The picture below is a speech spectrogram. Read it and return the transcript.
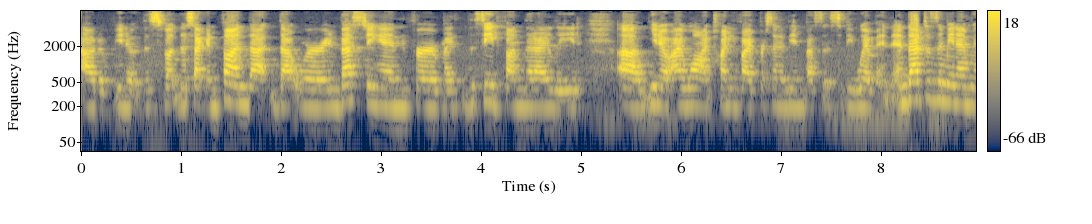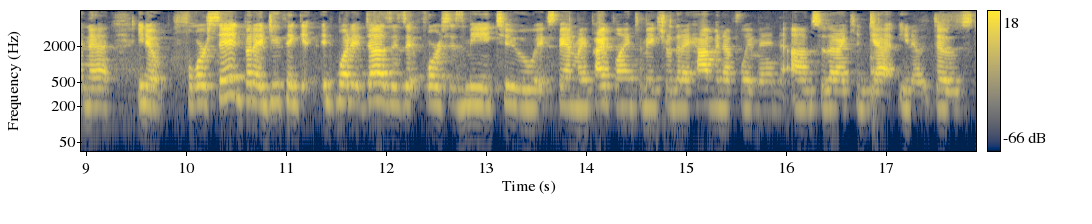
out of, you know, this the second fund that that we're investing in for my the seed fund that I lead. Um, you know, I want 25% of the investments to be women, and that doesn't mean I'm going to, you know, force it, but I do think it, it, what it does is it forces me to expand my pipeline to make sure that I have enough women um, so that I can get, you know, those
